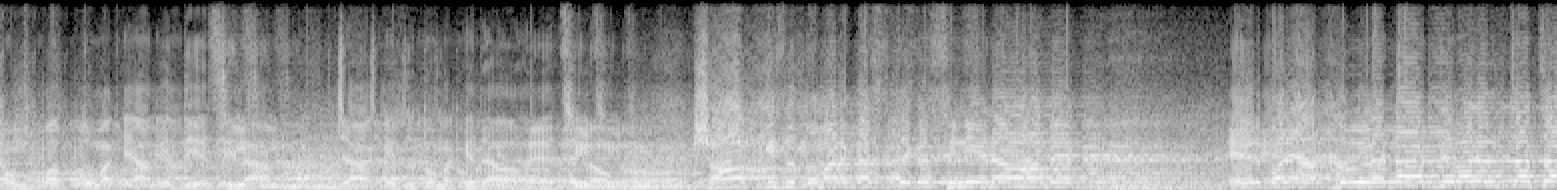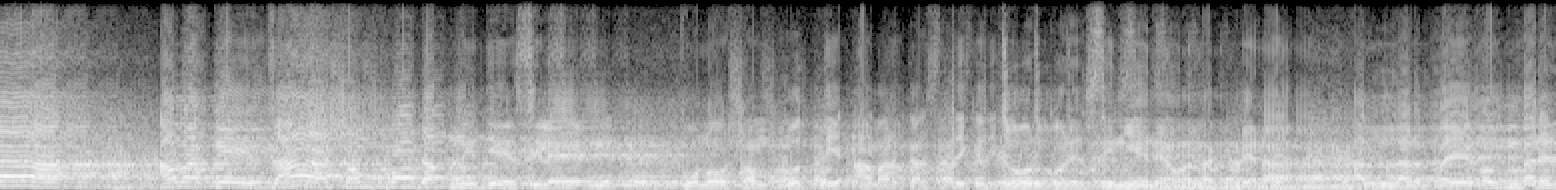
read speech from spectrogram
সম্পদ তোমাকে আমি দিয়েছিলাম, যা কিছু তোমাকে দেওয়া হয়েছিল সব কিছু তোমার কাছ থেকে ছিনিয়ে নেওয়া হবে। এরপরে আব্দুল্লাহ ডাক দিয়ে বলেন, চাচা, আমাকে যা সম্পদ আপনি দিয়েছিলেন, কোন সম্পত্তি আমার কাছ থেকে জোর করে ছিনিয়ে নেওয়া লাগবে না। আল্লাহর পয়গম্বরের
